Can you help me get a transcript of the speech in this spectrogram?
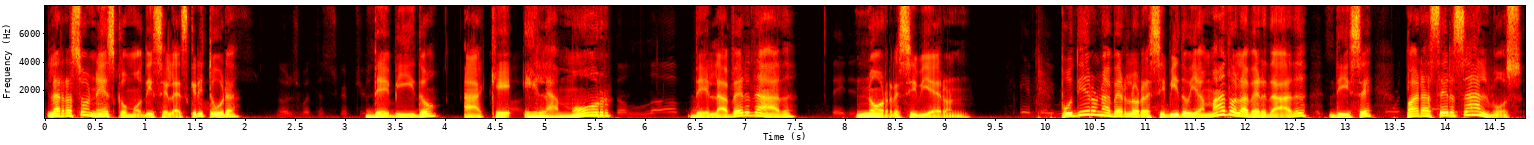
la razón es, como dice la Escritura, debido a que el amor de la verdad no recibieron pudieron haberlo recibido y amado la verdad, dice, para ser salvos.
